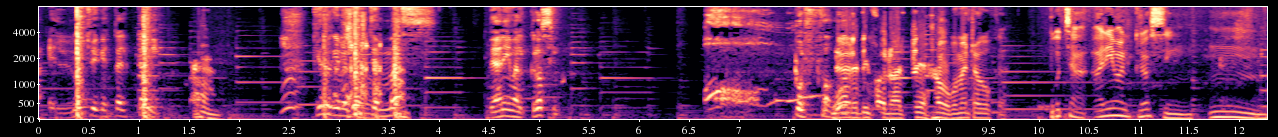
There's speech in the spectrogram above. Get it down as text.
Está el Lucho y que está el Cami, quiero que me cuenten más de Animal Crossing. Por favor. No, no, estoy a juego, mientras busca. Pucha, Animal Crossing. mm,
